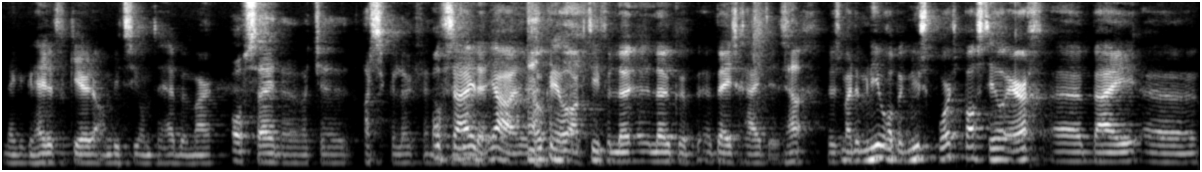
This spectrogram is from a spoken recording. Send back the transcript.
denk ik, een hele verkeerde ambitie om te hebben. Maar Of zeilen, wat je hartstikke leuk vindt. of zeilen, ja, dat is ook een heel actieve, le- leuke be- bezigheid is. Ja, Dus, maar de manier waarop ik nu sport past heel erg eh, bij, eh, eh,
